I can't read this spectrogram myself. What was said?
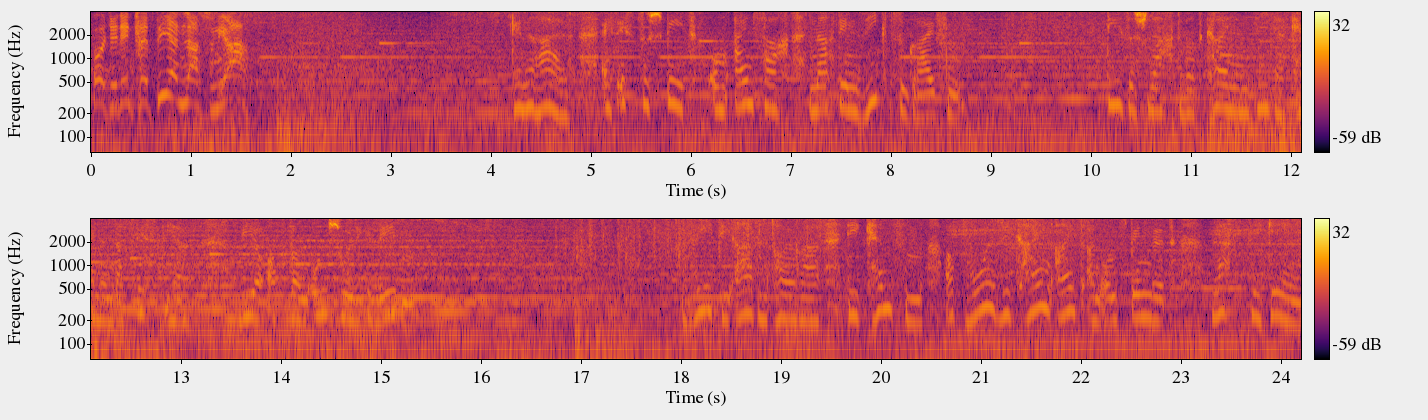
Wollt ihr den krepieren lassen, ja? General, es ist zu spät, um einfach nach dem Sieg zu greifen. Diese Schlacht wird keinen Sieger kennen, das wisst ihr. Wir opfern unschuldige Leben. Seht die Abenteurer, die kämpfen, obwohl sie kein Eid an uns bindet. Lasst sie gehen.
